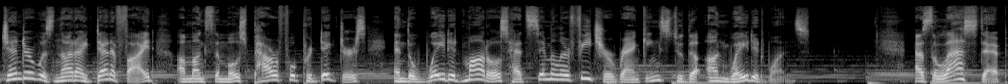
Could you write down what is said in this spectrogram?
gender was not identified amongst the most powerful predictors, and the weighted models had similar feature rankings to the unweighted ones. As the last step,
